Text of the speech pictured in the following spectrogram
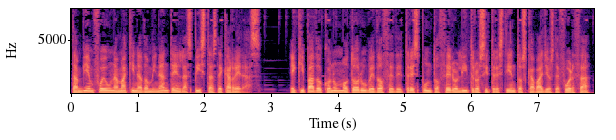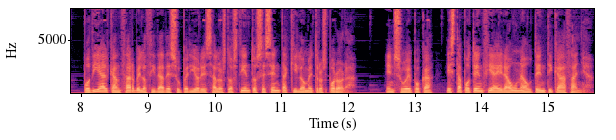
también fue una máquina dominante en las pistas de carreras. Equipado con un motor V12 de 3.0 litros y 300 caballos de fuerza, podía alcanzar velocidades superiores a los 260 km por hora. En su época, esta potencia era una auténtica hazaña.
